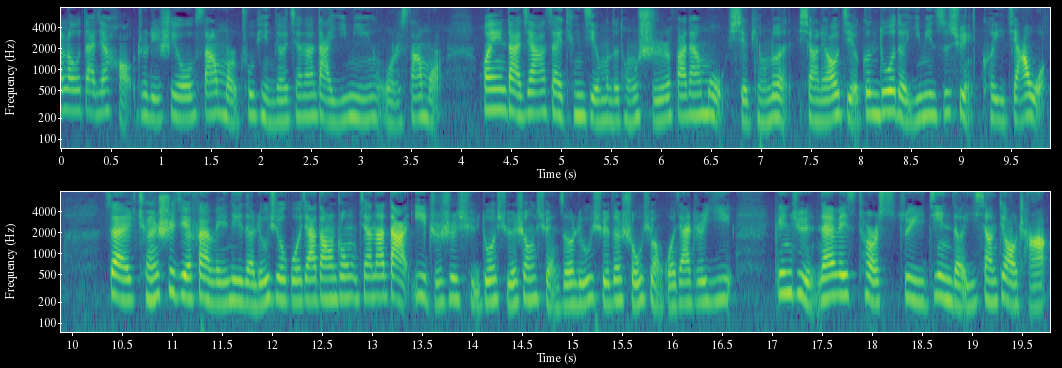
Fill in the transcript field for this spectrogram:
Hello，大家好，这里是由 Summer 出品的加拿大移民，我是 Summer，欢迎大家在听节目的同时发弹幕、写评论。想了解更多的移民资讯，可以加我。在全世界范围内的留学国家当中，加拿大一直是许多学生选择留学的首选国家之一。根据 Navistars 最近的一项调查，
